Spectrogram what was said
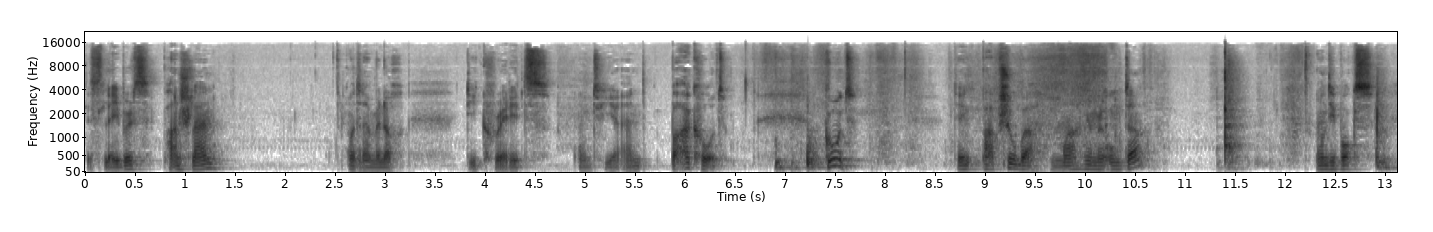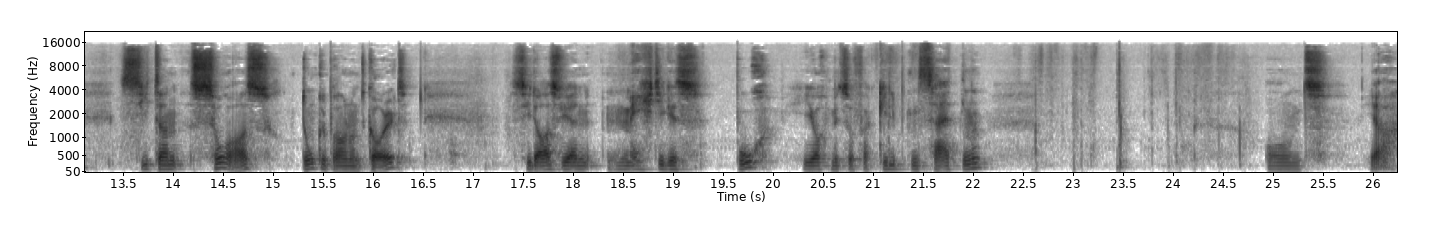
des Labels Punchline. Und dann haben wir noch die Credits und hier ein Barcode. Gut, den Pappschuber machen wir mal runter. Und die Box sieht dann so aus, dunkelbraun und gold. Sieht aus wie ein mächtiges Buch, hier auch mit so vergilbten Seiten. Und ja,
